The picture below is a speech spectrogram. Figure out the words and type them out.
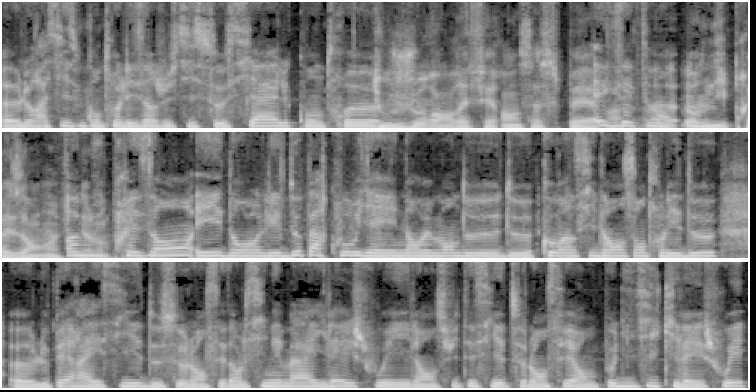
euh, le racisme, contre les injustices sociales, contre toujours en référence à ce père exactement euh, omniprésent. Hein, finalement. omniprésent et dans les deux parcours, il y a énormément de, de coïncidences entre les deux. Euh, le père a essayé de se lancer dans le cinéma, il a échoué. Il a ensuite essayé de se lancer en politique, il a échoué.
